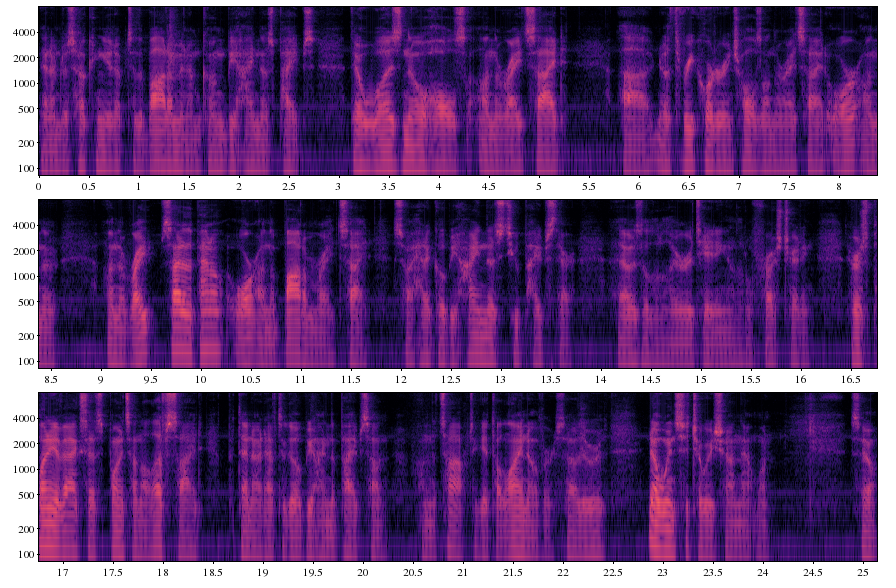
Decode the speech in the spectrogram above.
then I'm just hooking it up to the bottom and I'm going behind those pipes. There was no holes on the right side, uh, no three quarter inch holes on the right side or on the on the right side of the panel or on the bottom right side. So I had to go behind those two pipes there. That was a little irritating, a little frustrating. There was plenty of access points on the left side, but then I'd have to go behind the pipes on, on the top to get the line over. So there was no win situation on that one. So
